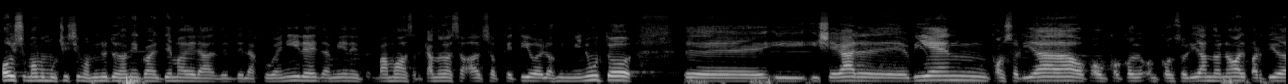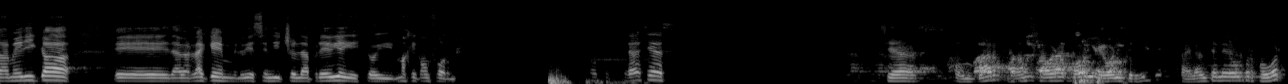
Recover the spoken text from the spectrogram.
Hoy sumamos muchísimos minutos también con el tema de, la, las juveniles, también vamos acercándonos a, ese objetivo de los mil minutos eh, y, llegar eh, bien, consolidada o consolidándonos al partido de América eh, la verdad que me lo hubiesen dicho en la previa y estoy más que conforme. gracias. Gracias, Omar. Vamos ahora con León Adelante, León, por favor.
